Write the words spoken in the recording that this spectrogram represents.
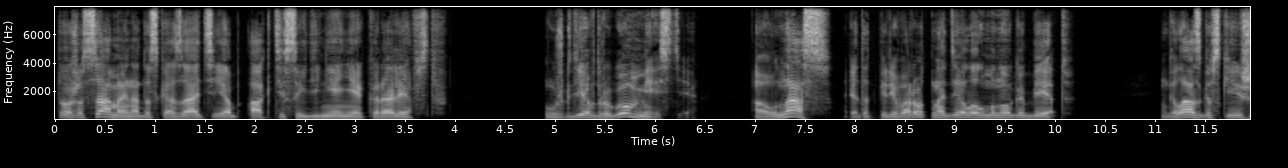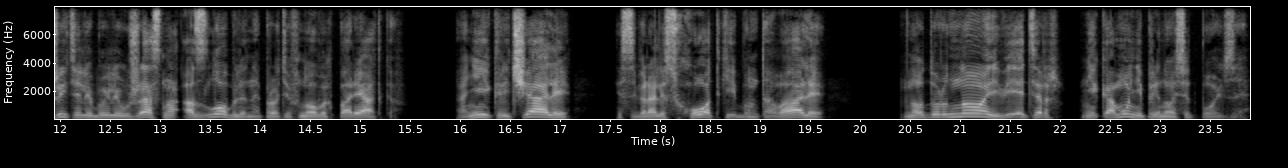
То же самое надо сказать и об акте соединения королевств. Уж где в другом месте. А у нас этот переворот наделал много бед. Глазговские жители были ужасно озлоблены против новых порядков. Они и кричали, и собирали сходки, и бунтовали. Но дурной ветер никому не приносит пользы.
